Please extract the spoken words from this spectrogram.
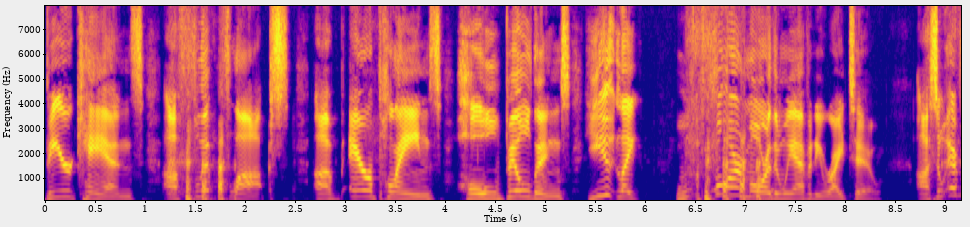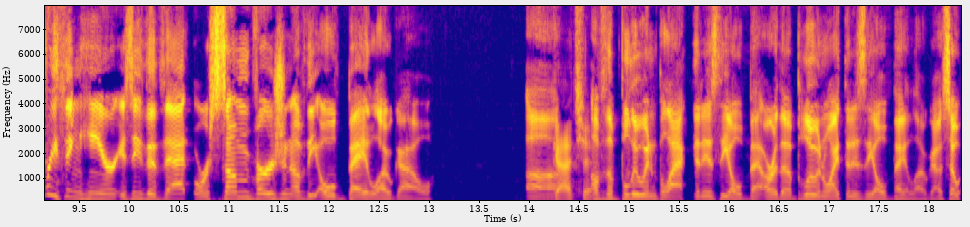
beer cans, uh, flip flops, uh, airplanes, whole buildings. You like far more than we have any right to. Uh, so everything here is either that or some version of the Old Bay logo. Uh, Gotcha. of the blue and black that is the old bay or the blue and white that is the old bay logo. So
